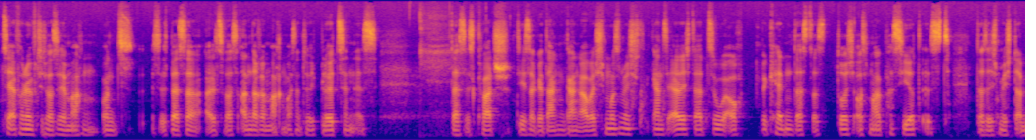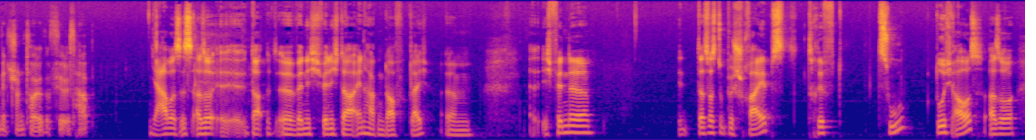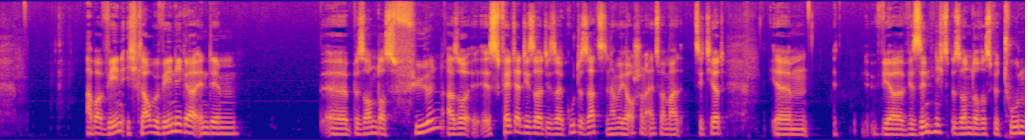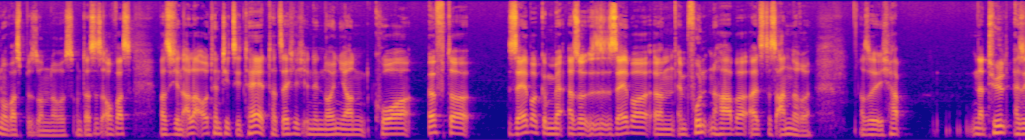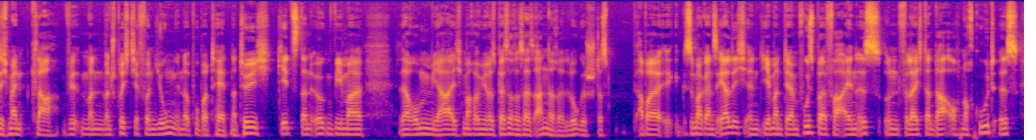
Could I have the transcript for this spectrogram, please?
sehr vernünftig, was wir machen. Und es ist besser, als was andere machen, was natürlich Blödsinn ist. Das ist Quatsch, dieser Gedankengang. Aber ich muss mich ganz ehrlich dazu auch bekennen, dass das durchaus mal passiert ist, dass ich mich damit schon toll gefühlt habe. Ja, aber es ist, also, äh, da, äh, wenn, ich, wenn ich da einhaken darf, gleich. Ähm, ich finde, das, was du beschreibst, trifft zu, durchaus. Also, aber wen, ich glaube weniger in dem äh, besonders fühlen. Also, es fällt ja dieser, dieser gute Satz, den haben wir ja auch schon ein, zwei Mal zitiert. Ähm, wir, wir sind nichts Besonderes, wir tun nur was Besonderes. Und das ist auch was, was ich in aller Authentizität tatsächlich in den neun Jahren Chor öfter selber, also selber ähm, empfunden habe als das andere. Also ich habe natürlich, also ich meine, klar, man, man spricht hier von Jungen in der Pubertät. Natürlich geht es dann irgendwie mal darum, ja, ich mache irgendwie was Besseres als andere, logisch. Das, aber sind wir ganz ehrlich, jemand, der im Fußballverein ist und vielleicht dann da auch noch gut ist,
